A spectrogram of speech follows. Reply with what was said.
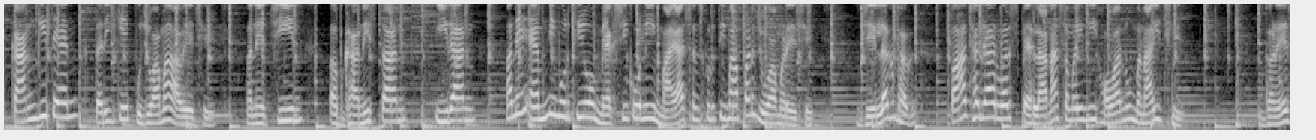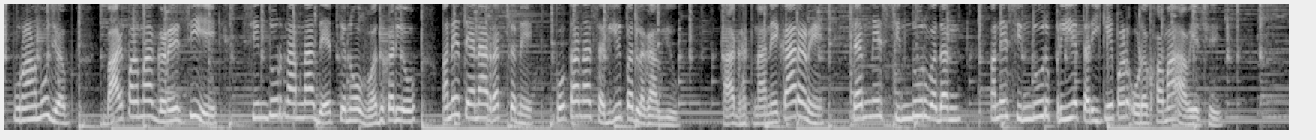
કાંગીતેન તરીકે પૂજવામાં આવે છે અને ચીન, અફઘાનિસ્તાન, ઈરાન અને એમની મૂર્તિઓ મેક્સિકોની માયા સંસ્કૃતિમાં પણ જોવા મળે છે, જે લગભગ પાંચ હજાર વર્ષ પહેલાંના સમયની હોવાનું મનાય છે. ગણેશ પુરાણ મુજબ બાળપણમાં ગણેશજીએ સિંદૂર નામના દૈત્યનો વધ કર્યો અને તેના રક્તને પોતાના શરીર પર લગાવ્યું. આ ઘટનાને કારણે તેમને સિંદૂર વદન અને સિંદૂર પ્રિય તરીકે પણ ઓળખવામાં આવે છે.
